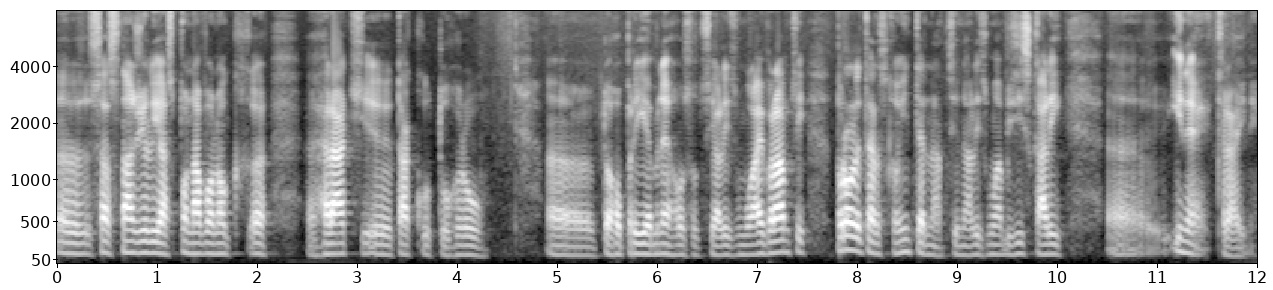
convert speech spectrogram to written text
e, sa snažili aspoň navonok e, hrať takú tú hru toho príjemného socializmu aj v rámci proletárskeho internacionalizmu, aby získali iné krajiny.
